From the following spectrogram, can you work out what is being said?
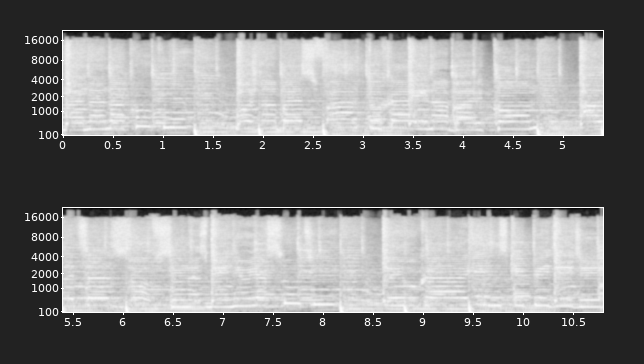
Мене на кухні, можна без фартуха і на балькон, але це зовсім не змінює суті. Ти український підійді,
